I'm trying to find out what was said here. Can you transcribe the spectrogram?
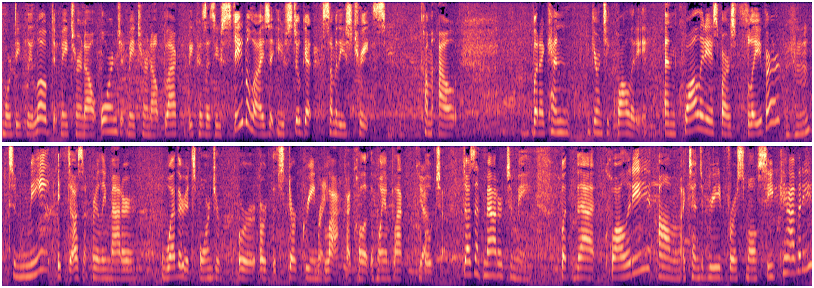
more deeply lobed, it may turn out orange, it may turn out black, because as you stabilize it, you still get some of these traits come out but I can guarantee quality. And quality, as far as flavor, to me, it doesn't really matter whether it's orange or, or, or this dark green Right. black. I call it the Hawaiian black Yeah. kabocha. Doesn't matter to me. But that quality, um, I tend to breed for a small seed cavity.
